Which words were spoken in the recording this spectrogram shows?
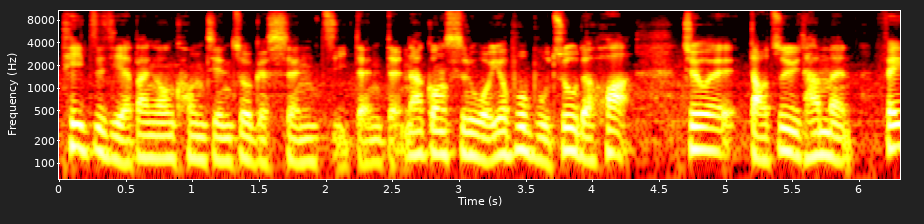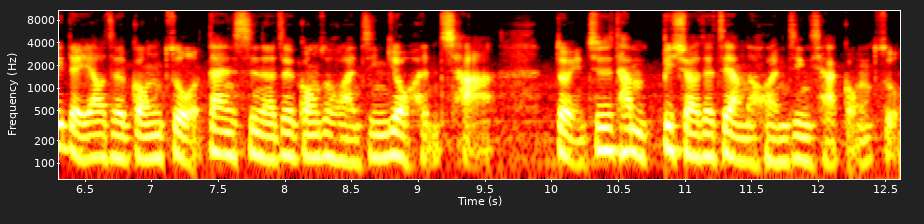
替自己的办公空间做个升级等等。那公司如果又不补助的话，就会导致于他们非得要这个工作，但是呢，这个工作环境又很差，对，就是他们必须要在这样的环境下工作。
